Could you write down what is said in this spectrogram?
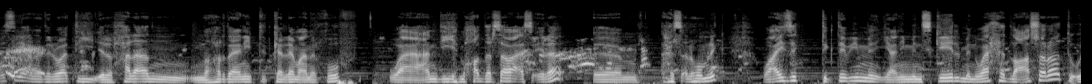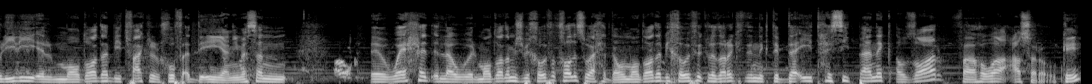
بصي أنا دلوقتي الحلقة النهارده يعني بتتكلم عن الخوف وعندي محضر سبع أسئلة. أم، هسألهم لك. وعايزك تكتبي من يعني من scale من واحد لعشرة تقولي لي الموضوع ده بيدفعك للخوف قد إيه. يعني مثلا أه، واحد لو الموضوع ده مش بيخوفك خالص واحد لو الموضوع ده بيخوفك لدرجة إنك تبدأي تحسي panic أو ذعر فهو عشرة okay?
